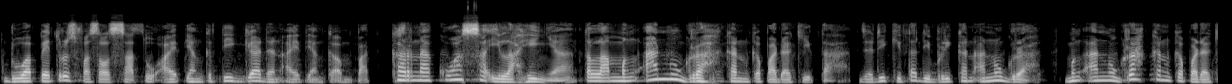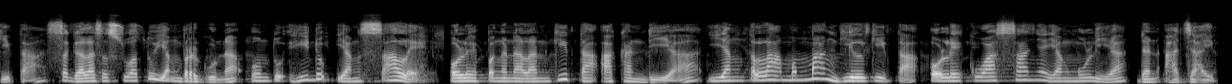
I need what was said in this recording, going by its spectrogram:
2 Petrus pasal 1 ayat yang ketiga dan ayat yang keempat. Karena kuasa ilahinya telah menganugerahkan kepada kita. Jadi kita diberikan anugerah. Menganugerahkan kepada kita segala sesuatu yang berguna untuk hidup yang saleh oleh pengenalan kita akan dia yang telah memanggil kita oleh kuasanya yang mulia dan ajaib.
